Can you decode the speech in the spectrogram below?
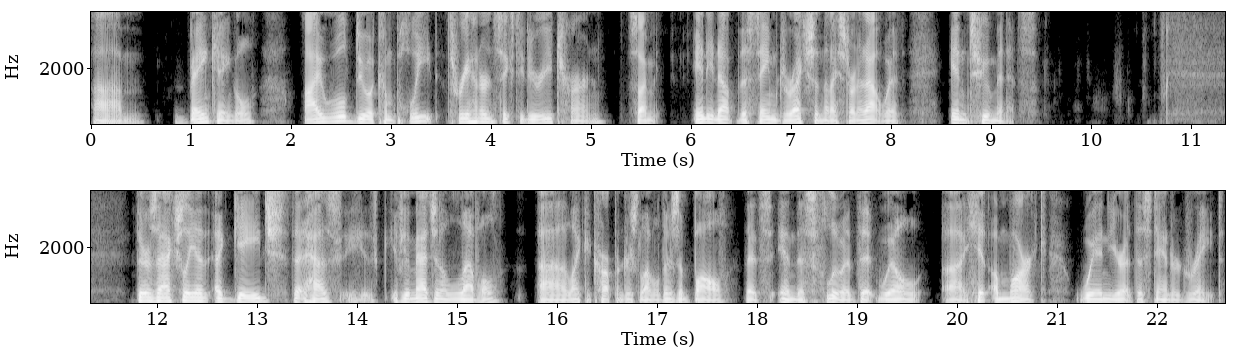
um, bank angle, I will do a complete 360 degree turn. So I'm ending up the same direction that I started out with in two minutes. There's actually a, a gauge that has, if you imagine a level, uh, like a carpenter's level, there's a ball that's in this fluid that will uh, hit a mark when you're at the standard rate.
